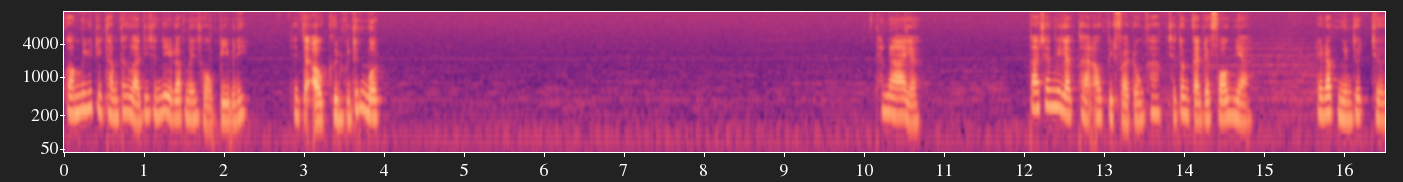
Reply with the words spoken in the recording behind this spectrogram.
ความไม่ยุติธรรมทั้งหลายที่ฉันได้รับมาสองปีมานี้ ฉันจะเอาคืนคุณทั้งหมดทนายเหรอ ถ้าฉันมีหลักฐานเอาผิดฝ่ายตรงข้าม ฉันต้องการจะฟ้องหย่า ได้รับเงินชดเชย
